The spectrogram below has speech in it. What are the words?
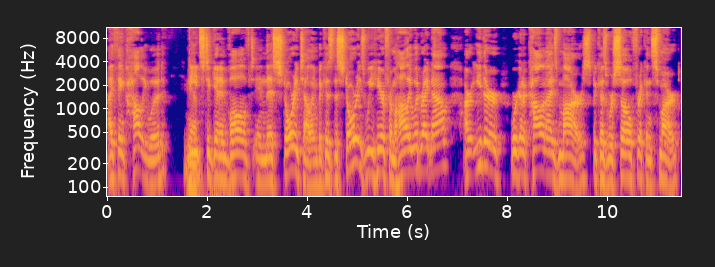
I think Hollywood yeah. needs to get involved in this storytelling because the stories we hear from Hollywood right now are either we're going to colonize Mars because we're so freaking smart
